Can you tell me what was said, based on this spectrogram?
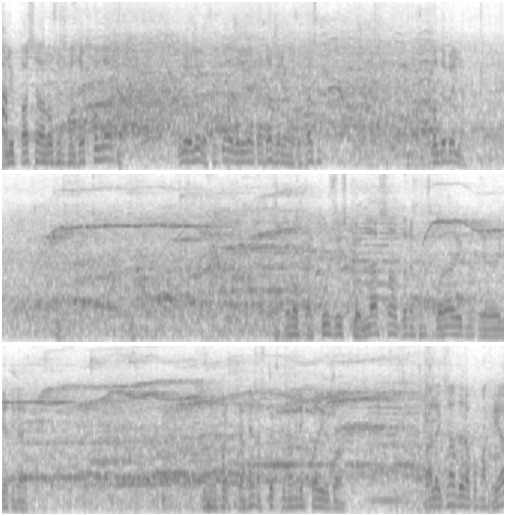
Καλή πάσα Ρόσενφελντ εύκολα. Το λέει ο λόγος εύκολα, τελικά κατάφερε να το χάσει. Κολτεμπέλα. Μόνο ο Κακιούζης και ο Λάσα δεν έχουν σκοράρει ε, για την ΑΕΚ. Δεν υπάρχει κανένας παίκτης που να μην έχει πάρει rebound. Αλεξάνδερ από μακριά.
